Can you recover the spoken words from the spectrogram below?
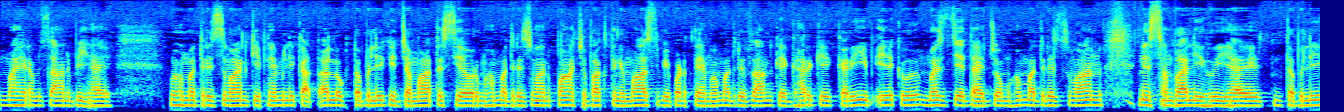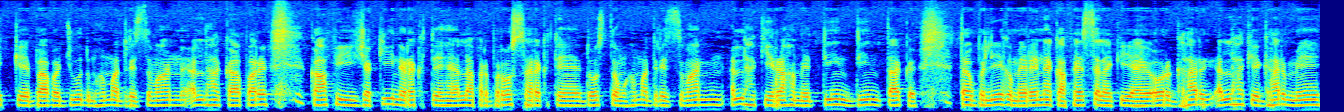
माह रमज़ान भी है। मोहम्मद रिजवान की फैमिली का ताल्लुक तबलीगी जमात से और मोहम्मद रिजवान पाँच वक्त नमाज़ भी पढ़ते हैं। मोहम्मद रिजवान के घर के करीब एक मस्जिद है जो मोहम्मद रिजवान ने संभाली हुई है। तबलीग के बावजूद मोहम्मद रिजवान अल्लाह का पर काफ़ी यकीन रखते हैं, अल्लाह पर भरोसा रखते हैं। दोस्तों, मोहम्मद रिजवान अल्लाह की राह में तीन दिन तक तबलीग में रहने का फ़ैसला किया है और घर, अल्लाह के घर में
